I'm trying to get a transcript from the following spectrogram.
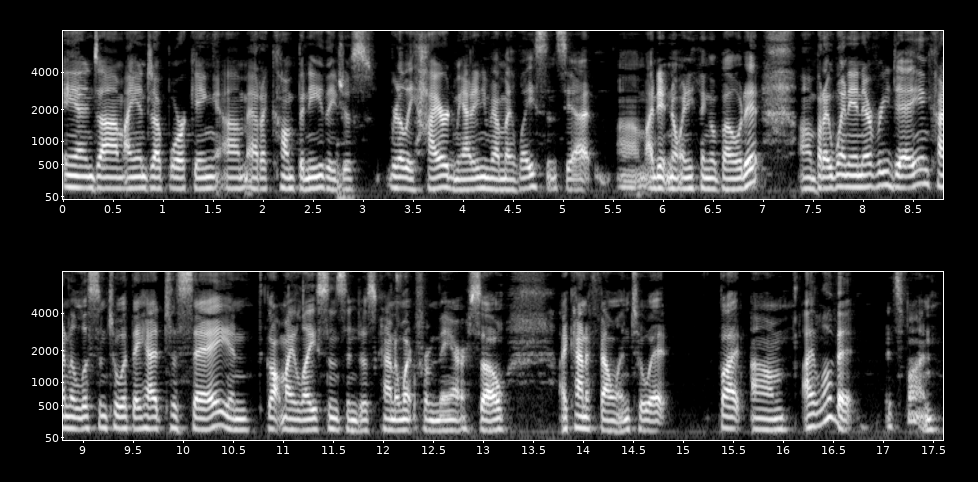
and um, I ended up working um, at a company. They just really hired me. I didn't even have my license yet. Um, I didn't know anything about it. Um, but I went in every day and kind of listened to what they had to say and got my license and just kind of went from there. So I kind of fell into it but um, I love it. It's fun.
